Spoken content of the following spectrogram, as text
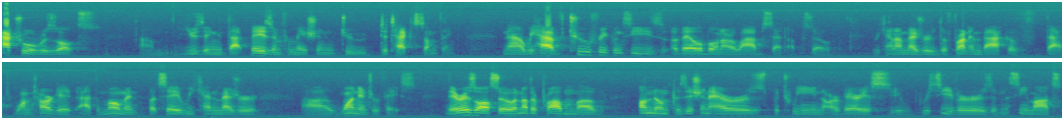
actual results um, using that phase information to detect something. Now, we have two frequencies available in our lab setup, so we cannot measure the front and back of that one target at the moment, but say we can measure uh, one interface. There is also another problem of unknown position errors between our various receivers and the CMUTs.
